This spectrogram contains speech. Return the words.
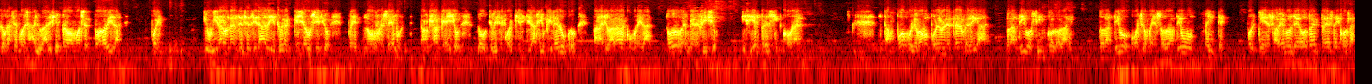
lo que hacemos es ayudar y siempre lo vamos a hacer toda la vida, pues, y hubiera una necesidad y tuvieran que ir a un sitio, pues nos ofrecemos. También que ellos lo utilicen cualquier entidad sin fin de lucro para ayudar a la comunidad, todo en beneficio y siempre sin cobrar. Tampoco le vamos a poner un letrero que diga donativo 5 dólares, donativo 8 pesos, donativo 20, porque sabemos de otras empresas y cosas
